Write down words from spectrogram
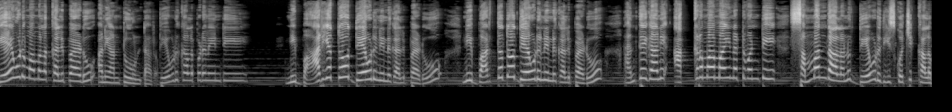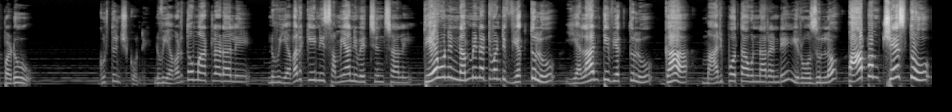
దేవుడు మమ్మల్ని కలిపాడు అని అంటూ ఉంటారు. దేవుడు కలపడం ఏంటి? నీ భార్యతో దేవుడు నిన్ను కలిపాడు. నీ భర్తతో దేవుడు నిన్ను కలిపాడు. అంతేగాని అక్రమమైనటువంటి సంబంధాలను దేవుడు తీసుకొచ్చి కలపడు. గుర్తుంచుకోండి. నువ్వు ఎవరితో మాట్లాడాలి? నువ్వు ఎవరికి నీ సమయాన్ని వెచ్చించాలి? దేవుని నమ్మినటువంటి వ్యక్తులు ఎలాంటి వ్యక్తులుగా మారిపోతా ఉన్నారండి ఈ రోజుల్లో? పాపం చేస్తూ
